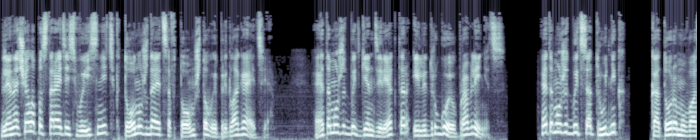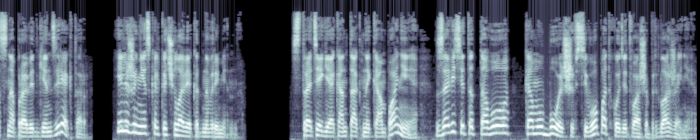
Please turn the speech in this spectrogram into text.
Для начала постарайтесь выяснить, кто нуждается в том, что вы предлагаете. Это может быть гендиректор или другой управленец. Это может быть сотрудник, которому вас направит гендиректор, или же несколько человек одновременно. Стратегия контактной кампании зависит от того, кому больше всего подходит ваше предложение.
